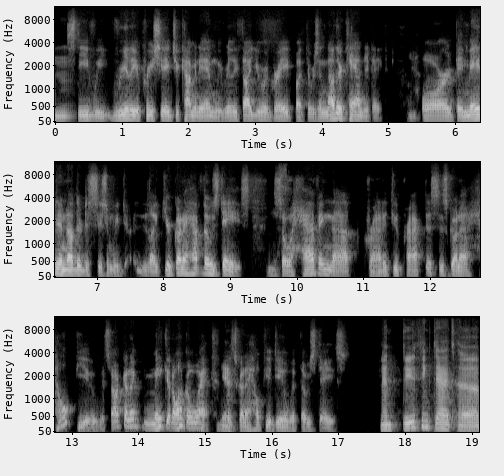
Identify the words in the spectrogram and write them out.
mm. Steve, we really appreciate you coming in. We really thought you were great, but there was another candidate yeah. or they made another decision. We like, you're going to have those days. Yes. So having that gratitude practice is going to help you. It's not going to make it all go away. Yeah. It's going to help you deal with those days. And do you think that uh,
